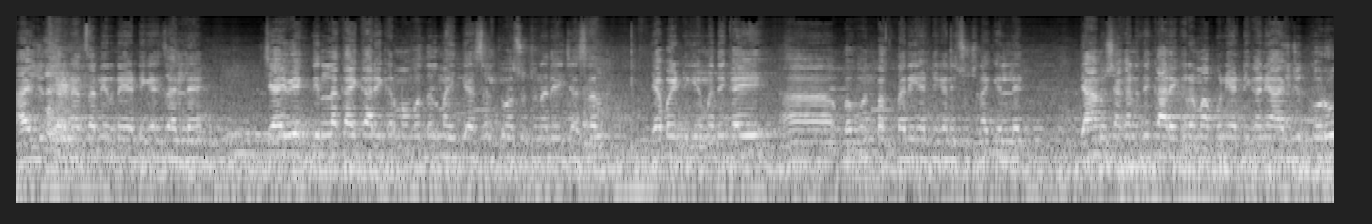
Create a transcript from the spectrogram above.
आयोजित करण्याचा निर्णय या ठिकाणी झालेला आहे. ज्याही व्यक्तींना काही कार्यक्रमाबद्दल माहिती असेल किंवा सूचना द्यायची असेल या बैठकीमध्ये काही भगवान भक्तांनी या ठिकाणी सूचना केलेल्या आहेत. त्या अनुषंगाने ते कार्यक्रम आपण या ठिकाणी आयोजित करू.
